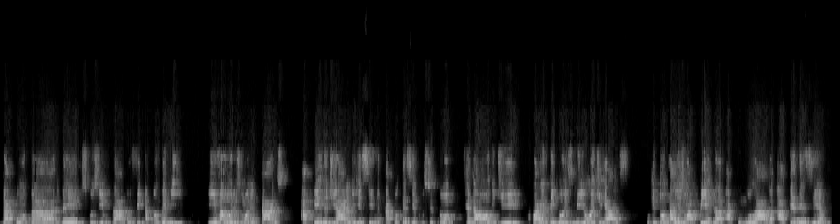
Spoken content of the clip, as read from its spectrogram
da conta, é, exclusivo da, do efeito da pandemia. E em valores monetários, a perda diária de receita que está acontecendo no setor é da ordem de 42 milhões de reais, o que totaliza uma perda acumulada até dezembro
